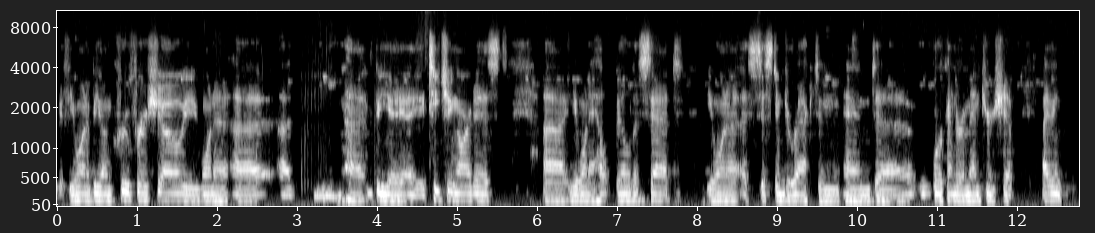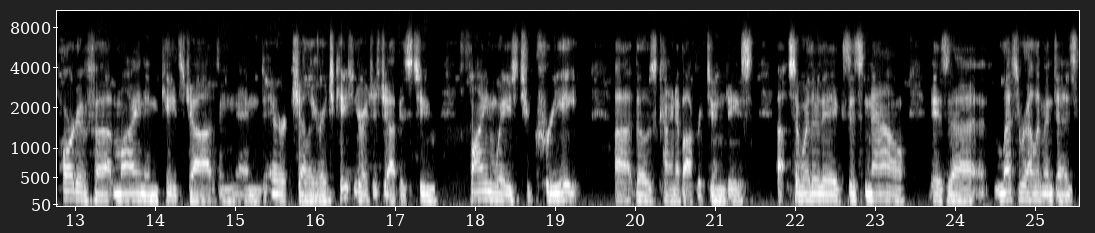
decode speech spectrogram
if you want to be on crew for a show, you want to uh, uh, uh, be a, a, teaching artist, uh, you want to help build a set, you want to assist and direct and, and work under a mentorship. I think part of mine and Kate's jobs and, and Eric Shelley, our education director's job, is to find ways to create uh, those kind of opportunities. Uh, so whether they exist now is uh, less relevant as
